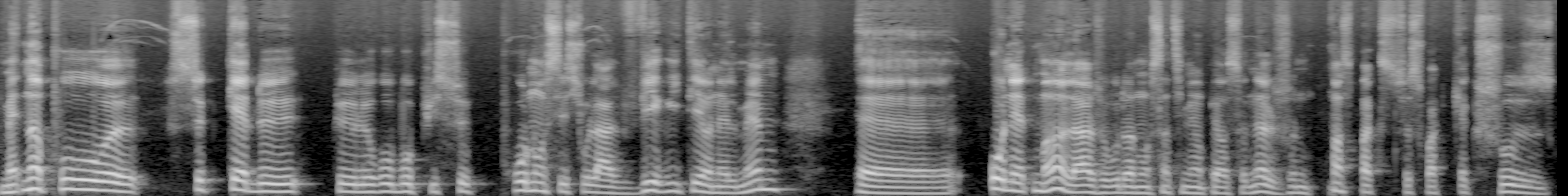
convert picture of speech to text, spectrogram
Maintenant, pour euh, ce qu'est de que le robot puisse se prononcer sur la vérité en elle-même, euh, honnêtement, là, je vous donne mon sentiment personnel, je ne pense pas que ce soit quelque chose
